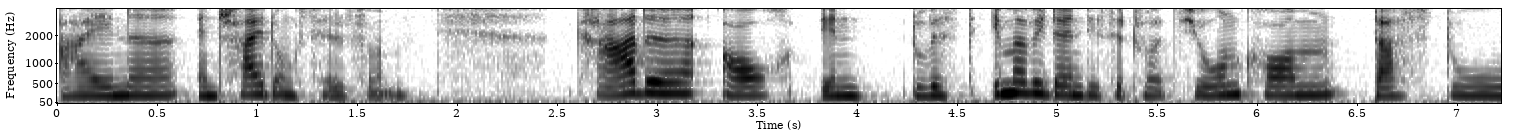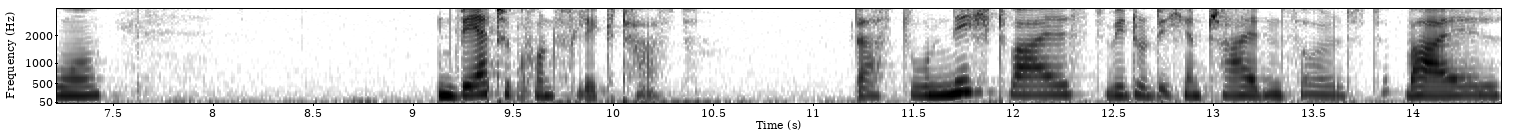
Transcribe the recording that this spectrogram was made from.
eine Entscheidungshilfe. Gerade auch in, du wirst immer wieder in die Situation kommen, dass du einen Wertekonflikt hast dass du nicht weißt, wie du dich entscheiden sollst, weil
